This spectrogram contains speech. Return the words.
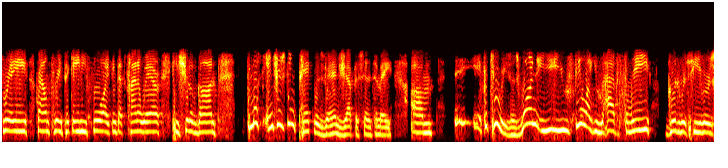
three, round three, pick 84. I think that's kind of where he should have gone. The most interesting pick was Van Jefferson to me. Um, Eh, for two reasons. One, you feel like you have three good receivers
